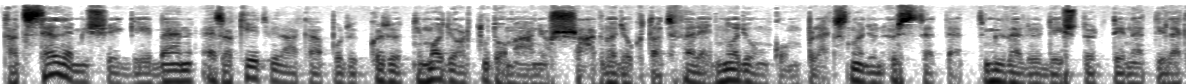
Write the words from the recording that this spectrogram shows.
Tehát szellemiségében ez a két világháború közötti magyar tudományosság ragyogtat fel egy nagyon komplex, nagyon összetett művelődés történetileg,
